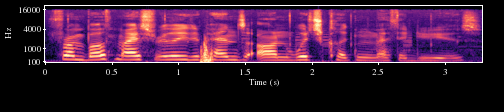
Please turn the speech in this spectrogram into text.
from both mice really depends on which clicking method you use.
